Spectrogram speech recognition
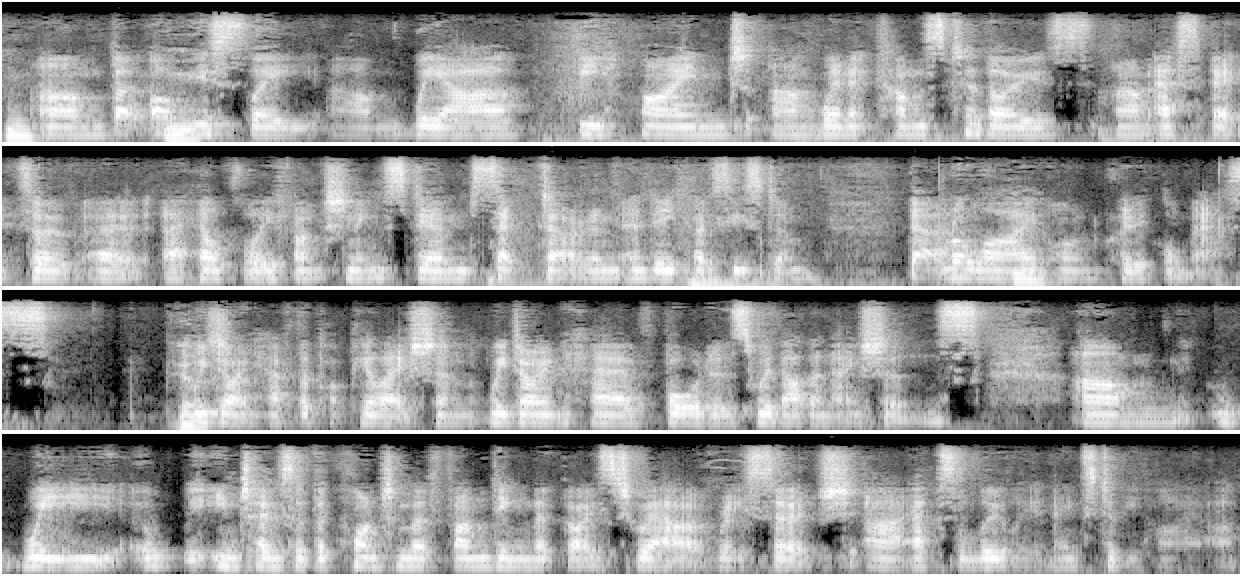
mm. um, but obviously um, we are behind um, when it comes to those um, aspects of a, a, healthily functioning STEM sector and, and ecosystem that rely mm. on critical mass. Yes. We don't have the population. We don't have borders with other nations. Um, we, in terms of the quantum of funding that goes to our research, uh, absolutely it needs to be higher.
